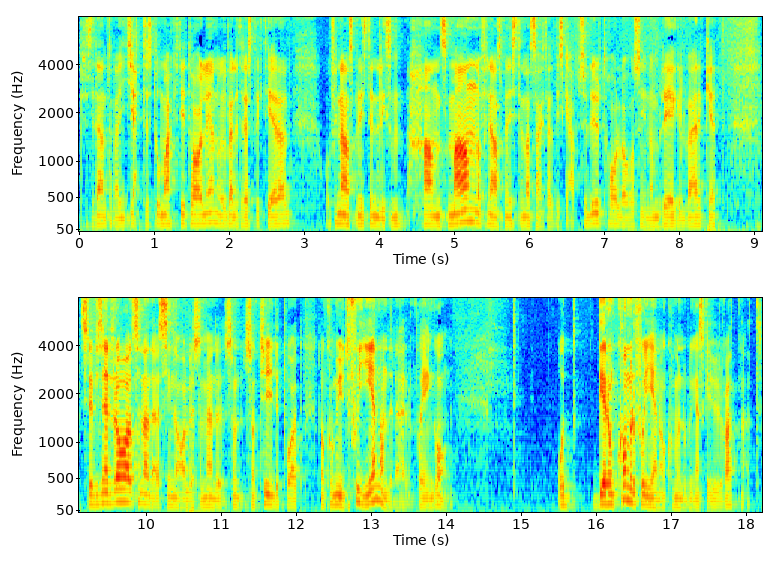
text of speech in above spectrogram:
Presidenten har jättestor makt i Italien och är väldigt respekterad. Och finansministern är liksom hans man och finansministern har sagt att vi ska absolut hålla oss inom regelverket. Så det finns en rad sådana där signaler som, ändå, som, som tyder på att de kommer ju inte få igenom det där på en gång. Och det de kommer att få igenom kommer nog bli ganska urvattnat.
